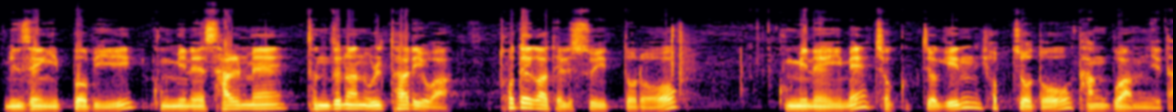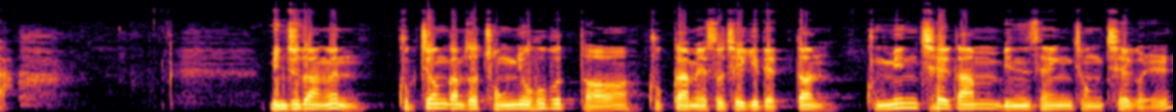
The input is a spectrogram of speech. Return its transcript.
민생 입법이 국민의 삶의 든든한 울타리와 토대가 될 수 있도록 국민의힘의 적극적인 협조도 당부합니다. 민주당은 국정감사 종료 후부터 국감에서 제기됐던 국민 체감 민생 정책을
